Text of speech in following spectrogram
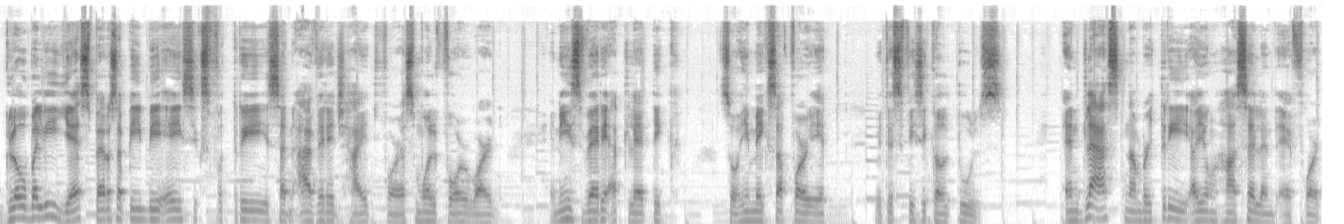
Globally, yes. Pero sa PBA, 6'3 is an average height for a small forward. And he's very athletic. So he makes up for it with his physical tools. And last, number three, ay yung hustle and effort.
